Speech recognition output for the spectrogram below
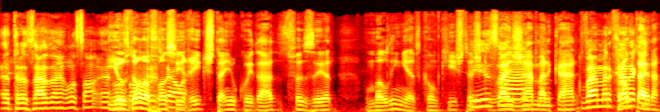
atrasada em relação, em E relação o Dom Afonso Henriques tem o cuidado de fazer uma linha de conquistas Exato, que vai já marcar, que vai marcar fronteira.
